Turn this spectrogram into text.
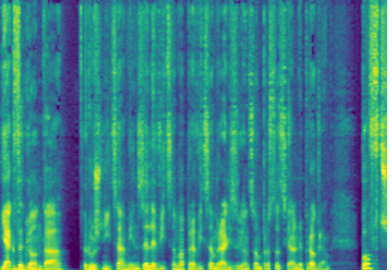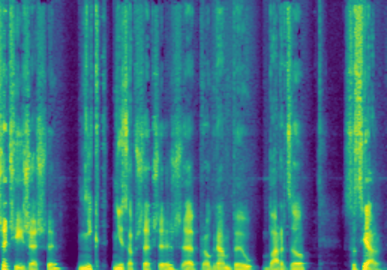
jak wygląda różnica między lewicą a prawicą realizującą prosocjalny program. Bo w III Rzeszy nikt nie zaprzeczy, że program był bardzo socjalny.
